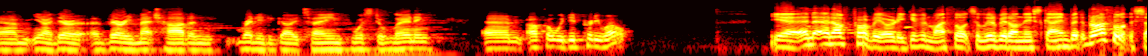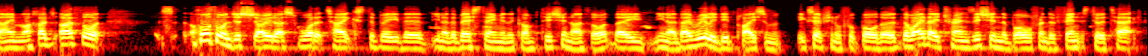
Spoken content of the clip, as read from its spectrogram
Um, you know, they're a, a, very match hardened, ready to go team. We're still learning. Um, I thought we did pretty well. Yeah, and, and I've probably already given my thoughts a little bit on this game, but but I thought the same. Like I, I thought Hawthorn just showed us what it takes to be the you know the best team in the competition. I thought they you know they really did play some exceptional football. The the way they transitioned the ball from defence to attack,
